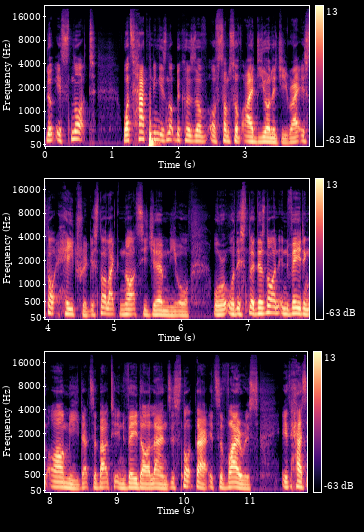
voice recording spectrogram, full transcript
look, it's not what's happening is not because of, of some sort of ideology, right? It's not hatred. It's not like Nazi Germany or or or this. There's not an invading army that's about to invade our lands. It's not that. It's a virus. It has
